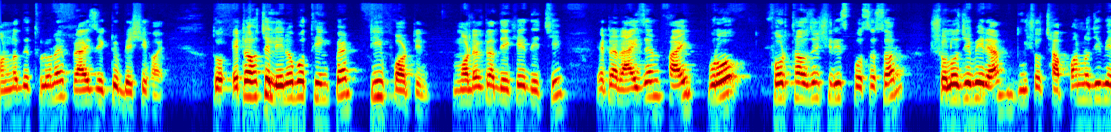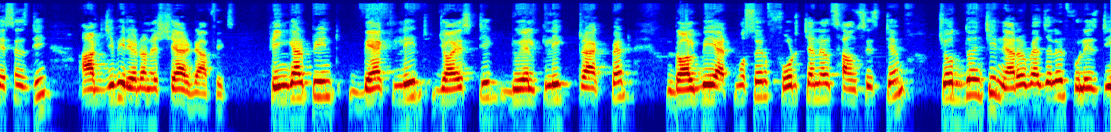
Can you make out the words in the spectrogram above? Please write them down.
অন্যদের তুলনায় প্রাইস একটু বেশি হয়। তো এটা হচ্ছে লিনোভো থিঙ্কপ্যাড টি ফোরটিন মডেলটা দেখিয়ে দিচ্ছি। এটা Ryzen five pro four thousand series processor ষোলো জিবি র্যাম দুশো ছাপ্পান্ন জিবি এসএসডি আট জিবি রেডনের share graphics fingerprint, backlit, joystick, dual click, trackpad, Dolby অ্যাটমোসের ফোর চ্যানেল সাউন্ড সিস্টেম, চোদ্দ ইঞ্চি ন্যারো ব্যাজেলের full HD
